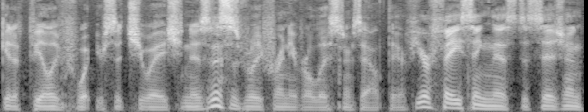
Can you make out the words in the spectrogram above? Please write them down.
get a feeling for what your situation is. And this is really for any of our listeners out there. If you're facing this decision,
